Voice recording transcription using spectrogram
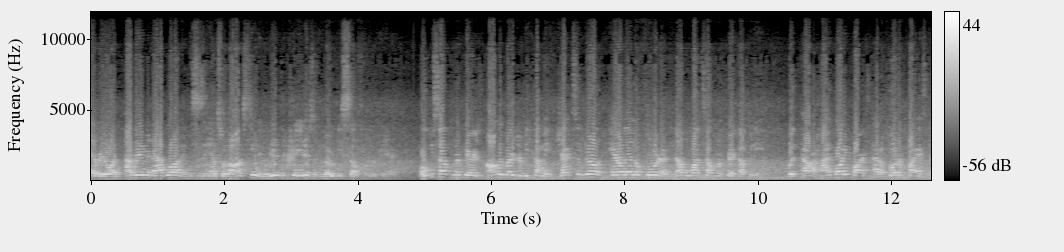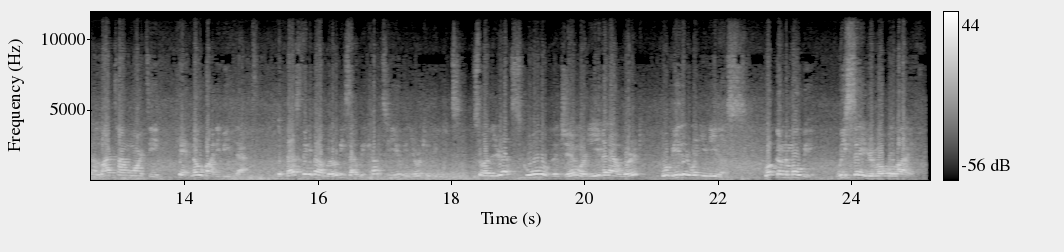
Hey everyone, I'm Raymond Avalon and this is Antoine Augustine and we're the creators of Moby Cell Phone Repair. Moby Cell Phone Repair is on the verge of becoming Jacksonville and Orlando, Florida number one cell phone repair company. With our high quality parts at a affordable price and a lifetime warranty, can't nobody beat that. The best thing about Moby is that we come to you in your convenience. So whether you're at school, the gym, or even at work, we'll be there when you need us. Welcome to Moby. We save your mobile life.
